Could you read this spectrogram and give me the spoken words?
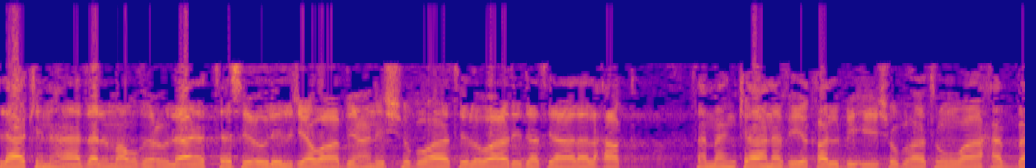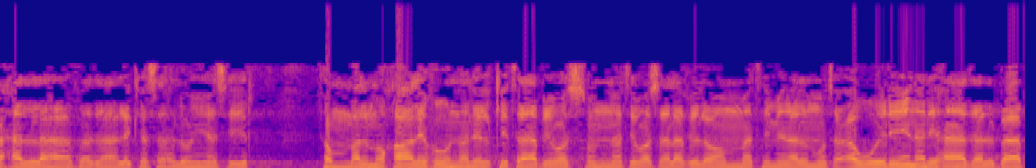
لكن هذا الموضع لا يتسع للجواب عن الشبهات الواردة على الحق. فمن كان في قلبه شبهة وأحب حلها فذلك سهل يسير. ثم المخالفون للكتاب والسنة وسلف الأمة من المتأولين لهذا الباب.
